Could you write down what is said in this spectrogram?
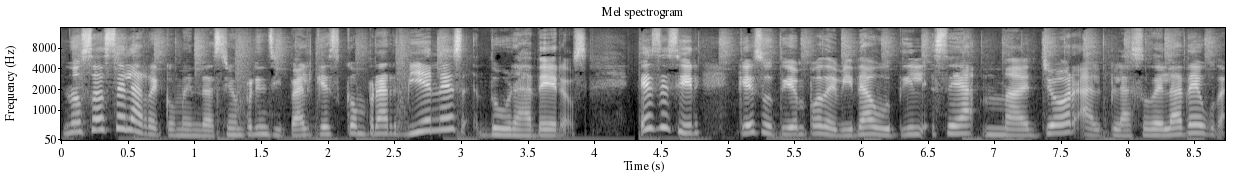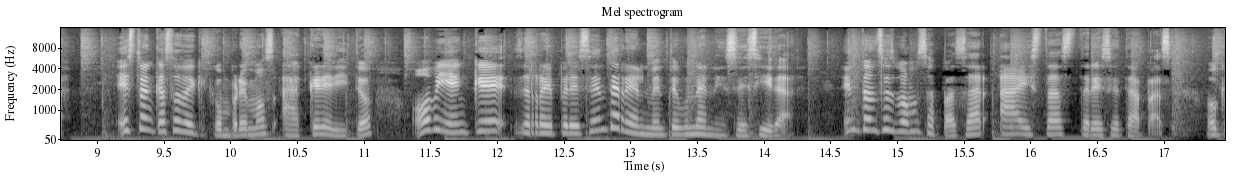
nos hace la recomendación principal que es comprar bienes duraderos, es decir, que su tiempo de vida útil sea mayor al plazo de la deuda. Esto en caso de que compremos a crédito o bien que represente realmente una necesidad. Entonces vamos a pasar a estas tres etapas. Ok,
